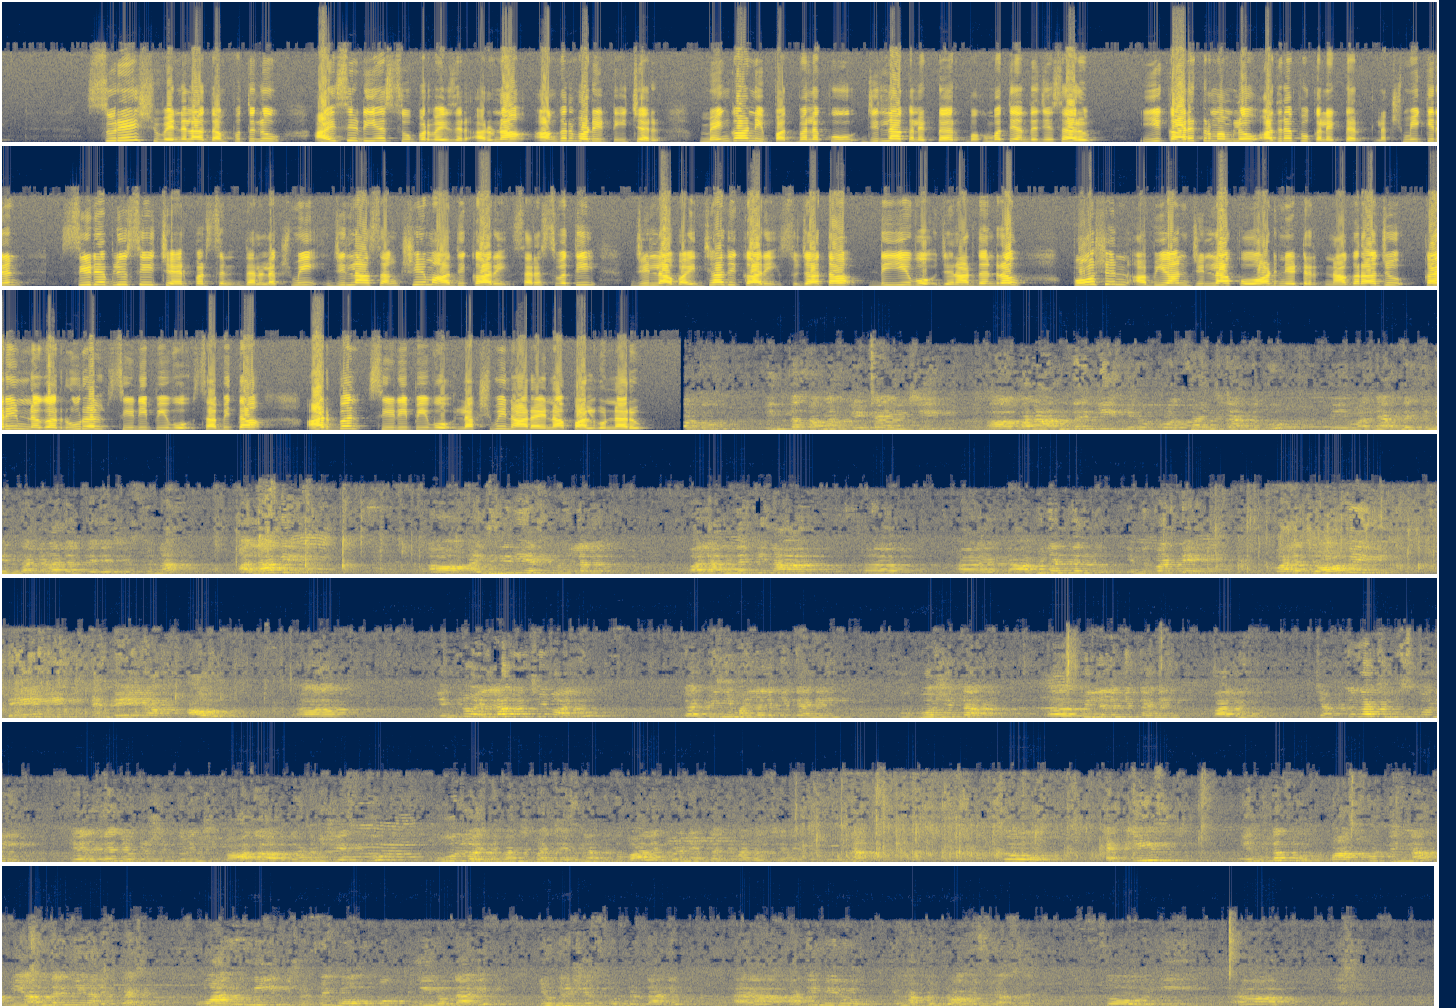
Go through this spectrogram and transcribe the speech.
సురేష్ వెన్నెల దంపతులు ICDS supervisor Aruna anganwadi teacher Mengani పద్మలకు జిల్లా కలెక్టర్ బహుమతి అందజేశారు. ఈ కార్యక్రమంలో అదనపు collector Lakshmikiran CWC chairperson Dhanalakshmi జిల్లా సంక్షేమ అధికారి సరస్వతి జిల్లా వైద్యాధికారి సుజాత డీఈఓ జనార్దన్ రావు పోషణ్ అభియాన్ జిల్లా coordinator Nagaraju Karimnagar rural CDPO Sabitha urban CDPO Lakshminarayana పాల్గొన్నారు. ఇంత సమయం కేటాయించి మన అందరికీ మీరు ప్రోత్సహించినందుకు మిమ్మల్ని అందరికీ నేను ధన్యవాదాలు తెలియజేస్తున్నా. అలాగే ఐసీడిఎస్ మహిళలు వాళ్ళందరికీ నా నా అభినందనలు. ఎందుకంటే వాళ్ళ జాబ్ ఇది. Day in and day out ఎన్నో ఏళ్ళ నుంచి వాళ్ళు గర్భిణీ మహిళలకి కానీ కుపోషిత పిల్లలకి కానీ వాళ్ళు చక్కగా చూసుకొని హెల్త్ అండ్ న్యూట్రిషన్ గురించి బాగా అవగాహన చేస్తూ ఊర్లో ఇంత మంచి పని చేసినందుకు వాళ్ళకి కూడా నేను ధన్యవాదాలు తెలియజేస్తున్నా. సో అట్లీస్ట్ ఎంత ఫాస్ట్ ఫుడ్ తిన్నా మీ అందరికీ నా request one meal should be home cook meal ఉండాలి న్యూట్రిషియస్ ఫుడ్ ఉండాలి. అది మీరు you have to promise yourself so ఈ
